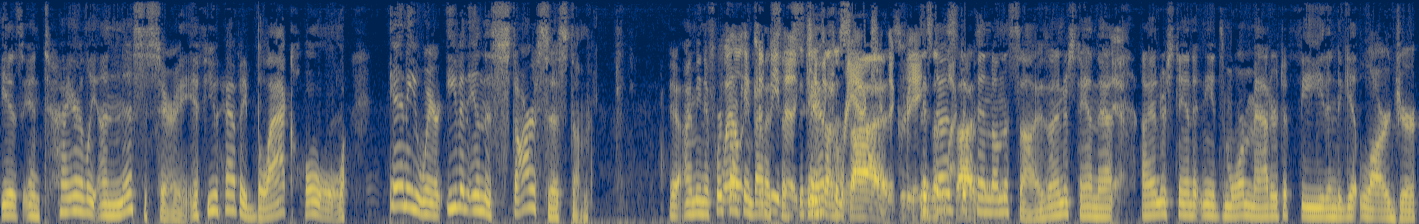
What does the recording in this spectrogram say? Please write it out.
is entirely unnecessary. If you have a black hole anywhere, even in the star system, yeah, I mean, if we're well, talking about a be the substantial the reaction size. that It creates it depends on the does size depend on the size. I understand that. Yeah. I understand it needs more matter to feed and to get larger.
